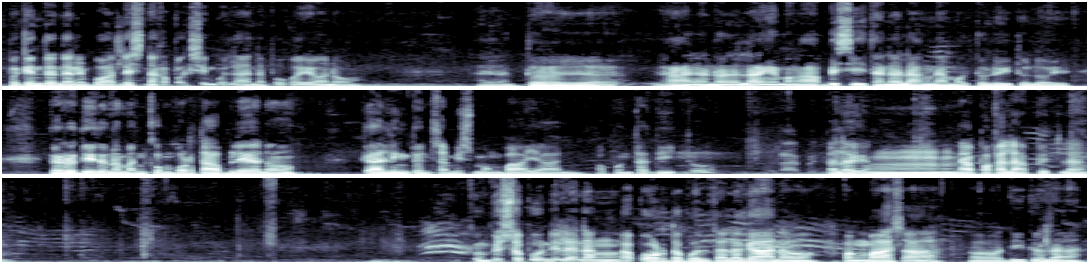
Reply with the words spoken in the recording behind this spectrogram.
Paganda na rin po, at least nakapagsimula na po kayo, ano. Ayan. To, uh, ano na lang, yung mga bisita na lang na magtuloy-tuloy. Pero dito naman, komportable, ano. Galing dun sa mismong bayan, papunta dito. Talagang napakalapit lang. Kung gusto po nila ng affordable talaga, no, pangmasa, oh, dito na.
